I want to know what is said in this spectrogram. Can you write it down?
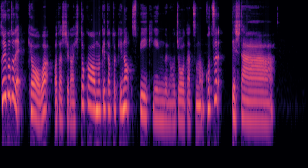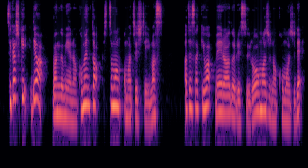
ということで、今日は私が一皮向けた時のスピーキングの上達のコツでした。せかしきでは番組へのコメント、質問お待ちしています。宛先はメールアドレスローマ字の小文字で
